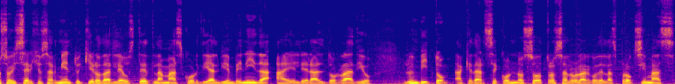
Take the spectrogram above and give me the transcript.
soy Sergio Sarmiento y quiero darle a usted la más cordial bienvenida a El Heraldo Radio. Lo invito a quedarse con nosotros a lo largo de las próximas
